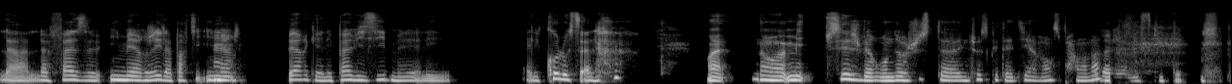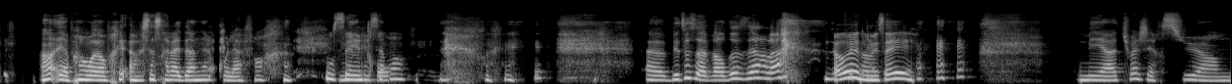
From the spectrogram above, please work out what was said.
la, phase immergée, la partie mm. immergée elle n'est pas visible, mais elle est, elle est colossale. ouais. Non, mais tu sais, je vais rebondir juste à une chose que tu as dit avant, subhanallah. Hein, et après, après ah, ça sera la dernière pour la fin. On mais récemment... euh, bientôt, ça va faire deux heures, là. ah ouais, non, mais ça y est. Mais euh, tu vois, j'ai reçu, un,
